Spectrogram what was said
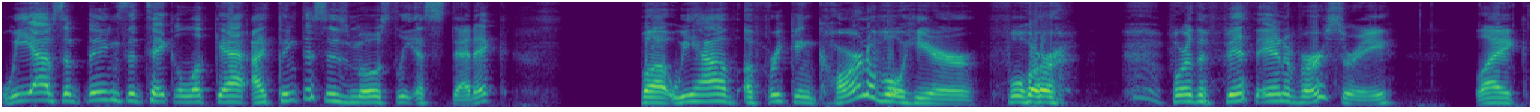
We have some things to take a look at. I think this is mostly aesthetic, but we have a freaking carnival here for for the fifth anniversary. Like,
